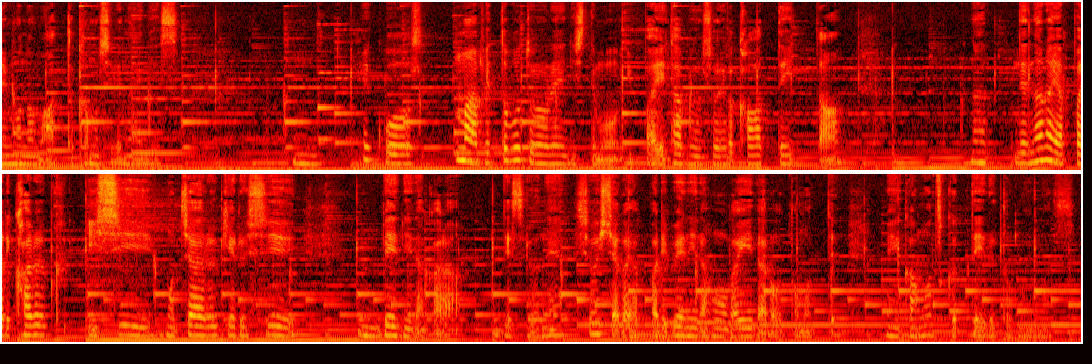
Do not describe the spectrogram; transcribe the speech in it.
飲み物もあったかもしれないです。うん、結構まあペットボトルを例にしてもいっぱい多分それが変わっていった。なでならやっぱり軽くいいし持ち歩けるし、うん、便利だからですよね。消費者がやっぱり便利な方がいいだろうと思ってメーカーも作っていると思います。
